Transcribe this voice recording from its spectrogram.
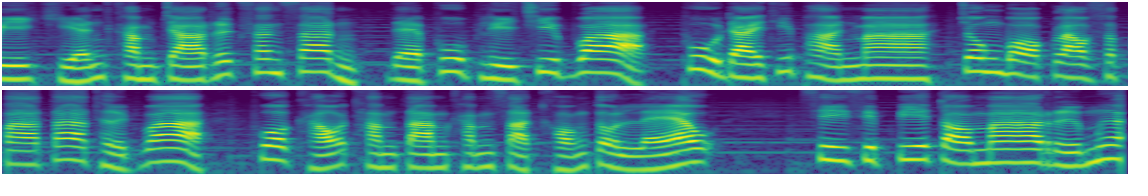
วีเขียนคำจารึกสั้นๆ แด่ผู้พลีชีพว่า ผู้ใดที่ผ่านมาจงบอกเหล่าสปาร์ตาเถิดว่า พวกเขาทำตามคำสัตย์ของตนแล้ว 40 ปีต่อมาหรือเมื่อ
